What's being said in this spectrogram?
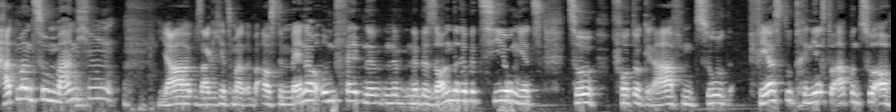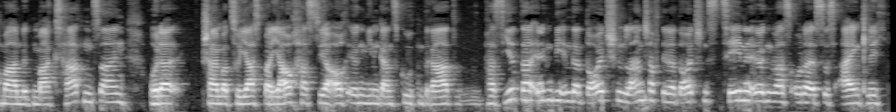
hat man zu manchen, ja, sage ich jetzt mal, aus dem Männerumfeld eine, eine, eine, besondere Beziehung jetzt zu Fotografen, zu fährst du, trainierst du ab und zu auch mal mit Max Hartenstein oder scheinbar zu Jasper Jauch hast du ja auch irgendwie einen ganz guten Draht. Passiert da irgendwie in der deutschen Landschaft, in der deutschen Szene irgendwas oder ist es eigentlich,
